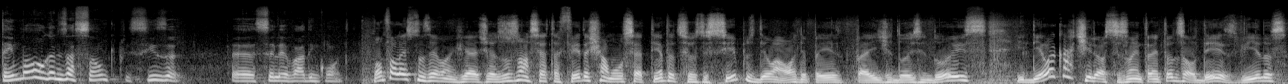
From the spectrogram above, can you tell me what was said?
tem uma organização que precisa é, ser levada em conta. Vamos falar isso nos evangelhos. Jesus, uma certa feita, chamou 70 dos seus discípulos, deu uma ordem para para ir de dois em dois e deu a cartilha: ó, vocês vão entrar em todas as aldeias, vilas.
